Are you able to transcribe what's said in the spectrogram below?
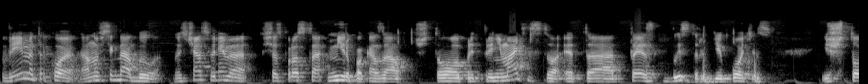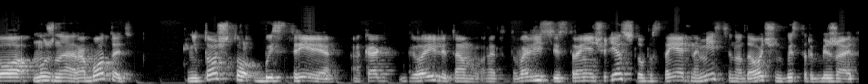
время такое, оно всегда было. Но сейчас время, сейчас просто мир показал, что предпринимательство – это тест быстрых гипотез. И что нужно работать не то, что быстрее, а как говорили там этот, в Алисе в «Стране чудес», чтобы стоять на месте, надо очень быстро бежать.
